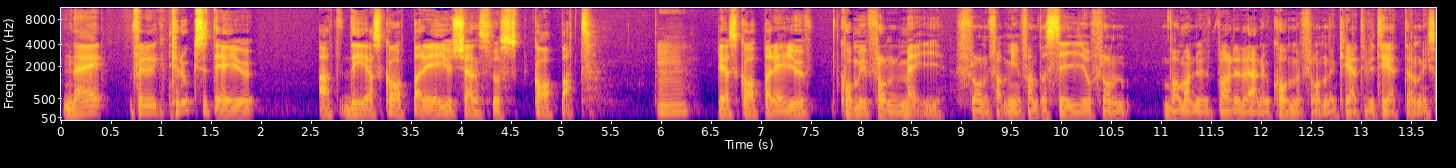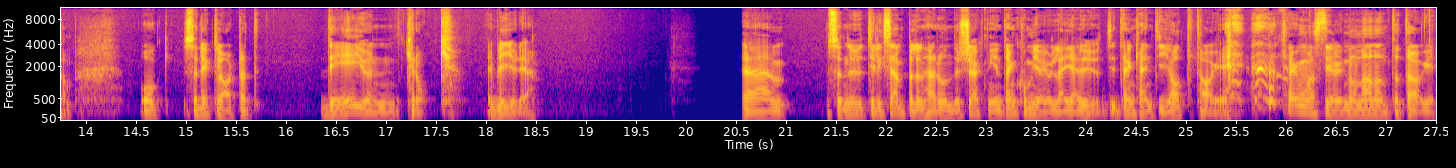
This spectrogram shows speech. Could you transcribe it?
Nej, för kruxet är ju att det jag skapar är ju känsloskapat. Mm. Det jag skapar är ju, kommer ju från mig, från min fantasi och från var, man nu, var det där nu kommer från, kreativiteten. Liksom. Och, så det är klart att det är ju en krock. Det blir ju det. Ehm, så nu till exempel den här undersökningen, den kommer jag ju lägga ut. Den kan inte jag ta tag i. den måste jag någon annan ta tag i.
